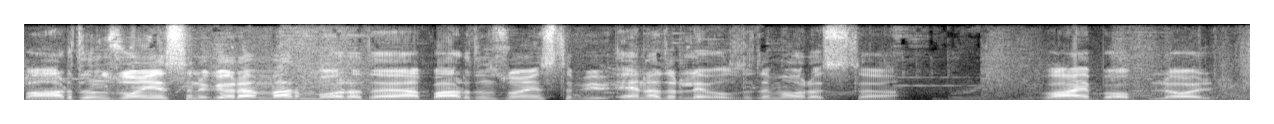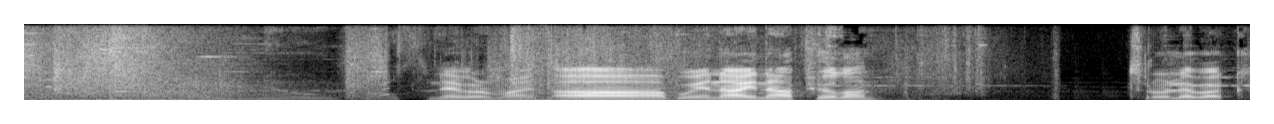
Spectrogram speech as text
Bard'ın zonyasını gören var mı bu arada ya? Bard'ın zonyası da bir another level'dı değil mi orası da? Vay Bob lol. Never mind. Aa bu enayi ne yapıyor lan? Trole bak.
